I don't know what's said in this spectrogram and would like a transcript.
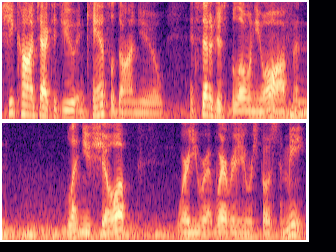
she contacted you and canceled on you instead of just blowing you off and letting you show up where you were wherever you were supposed to meet.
